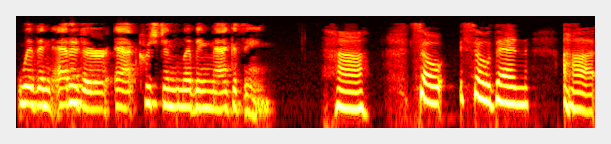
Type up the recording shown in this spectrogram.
with an editor at Christian Living magazine. Huh. So, so then, uh,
